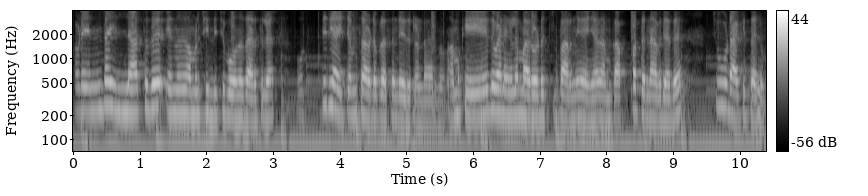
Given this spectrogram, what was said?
അവിടെ എന്താ ഇല്ലാത്തത് എന്ന് നമ്മൾ ചിന്തിച്ചു പോകുന്ന തരത്തിൽ ഒത്തിരി ഐറ്റംസ് അവിടെ പ്രസന്റ് ചെയ്തിട്ടുണ്ടായിരുന്നു. നമുക്ക് ഏത് വേണമെങ്കിലും അവരോട് പറഞ്ഞു കഴിഞ്ഞാൽ നമുക്ക് അപ്പം തന്നെ അവരത് ചൂടാക്കി തരും.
